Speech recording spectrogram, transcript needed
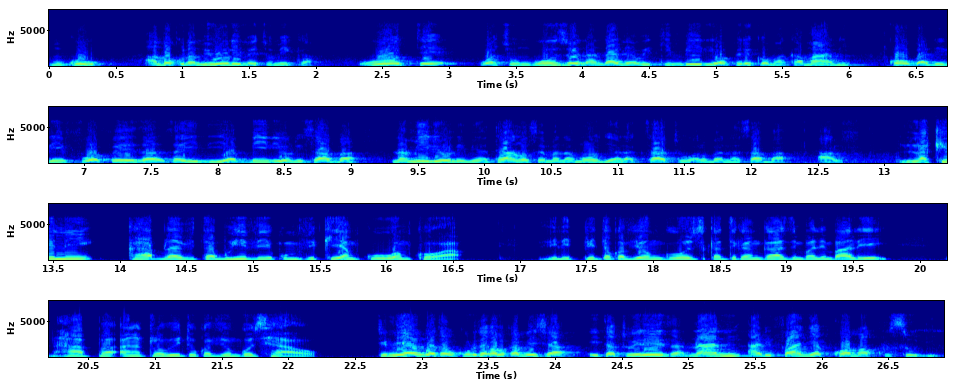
mkuu ambao kuna mihuri imetumika, wote wachunguzwe na ndani ya wiki mbili wapelekwe mahakamani kwa ubadilifu wa fedha zaidi ya bilioni saba na milioni mia tano themanini na moja laki tatu arobaini na saba elfu. Lakini kabla ya vitabu hivi kumfikia mkuu wa mkoa, vilipita kwa viongozi katika ngazi mbalimbali, mbali, na hapa anatoa wito kwa viongozi hao. Timu yangu ya TAKUKURU itakapokamilisha itatueleza nani alifanya kwa makusudi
